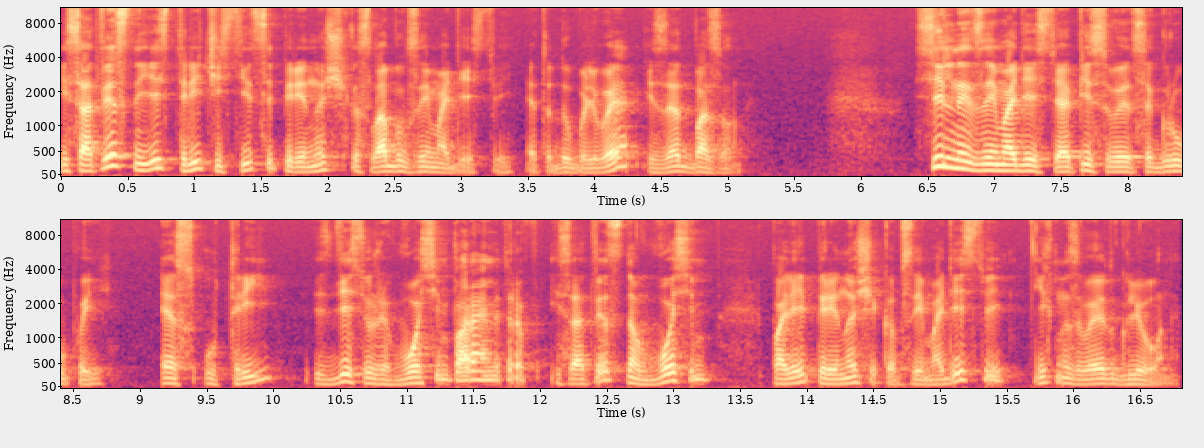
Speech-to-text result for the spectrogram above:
и, соответственно, есть три частицы переносчика слабых взаимодействий. Это W и Z бозоны. Сильные взаимодействия описываются группой SU3. Здесь уже 8 параметров и, соответственно, 8 полей переносчиков взаимодействий. Их называют глюонами.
